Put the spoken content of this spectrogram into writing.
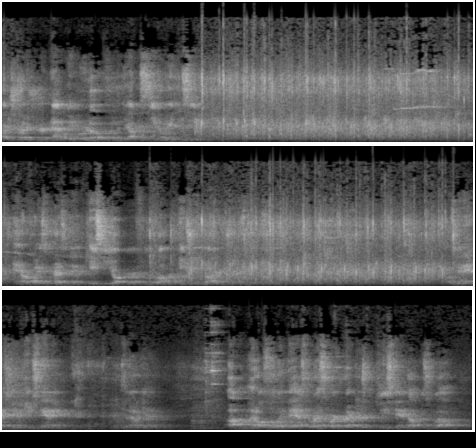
Our Treasurer, Natalie Bruno from the D'Agostino Agency. Our Vice President, Casey Yarber from the Robert Petrie Daughter Insurance Agency. I was going to ask you to keep standing. Sit down again. Um, I'd also like to ask the rest of our directors to please stand up as well.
